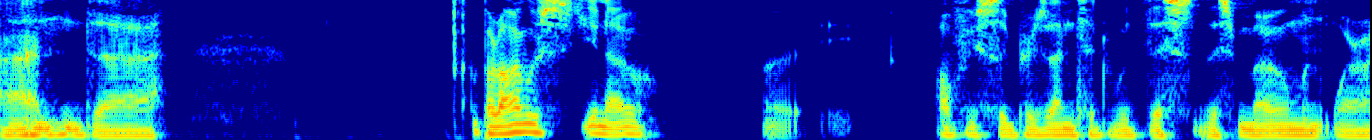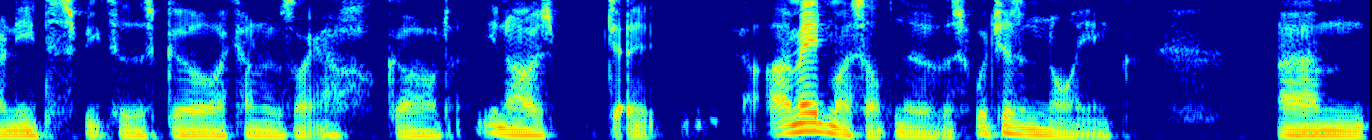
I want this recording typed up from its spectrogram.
and uh, but I was you know obviously presented with this this moment where I need to speak to this girl, I kind of was like, oh god, you know, I was I made myself nervous, which is annoying, um,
